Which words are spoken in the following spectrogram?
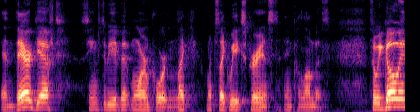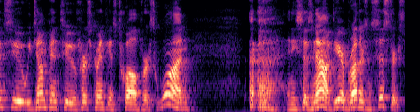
and their gift seems to be a bit more important, like much like we experienced in Columbus. So we go into, we jump into 1 Corinthians 12, verse 1, and he says, Now, dear brothers and sisters,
